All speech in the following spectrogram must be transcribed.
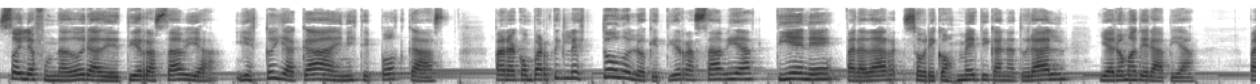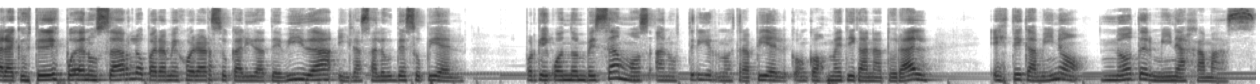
soy la fundadora de Tierra Sabia y estoy acá en este podcast para compartirles todo lo que Tierra Sabia tiene para dar sobre cosmética natural y aromaterapia, para que ustedes puedan usarlo para mejorar su calidad de vida y la salud de su piel. Porque cuando empezamos a nutrir nuestra piel con cosmética natural, este camino no termina jamás.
